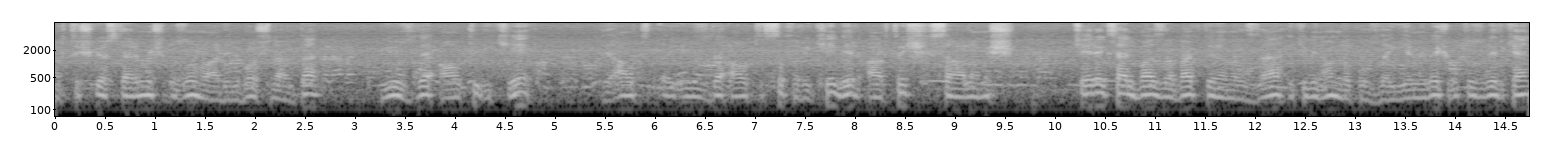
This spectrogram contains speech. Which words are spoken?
artış göstermiş. Uzun vadeli borçlarda yüzde 6,2 yüzde 6,02 bir artış sağlamış. Çeyreksel bazda baktığımızda 2019'da 25,31 iken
